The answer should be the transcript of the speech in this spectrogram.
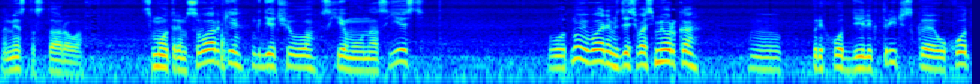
на место старого. Смотрим сварки, где чего. Схема у нас есть. Вот, ну и варим здесь восьмерка. Э, приход диэлектрическая, уход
